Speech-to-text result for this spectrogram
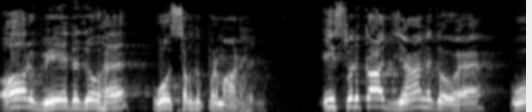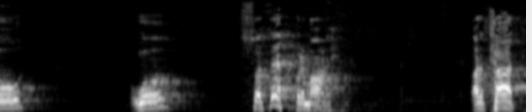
और वेद जो है, वो शब्द प्रमाण है। ईश्वर का ज्ञान जो है, वो वो स्वतः प्रमाण है। अर्थात,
